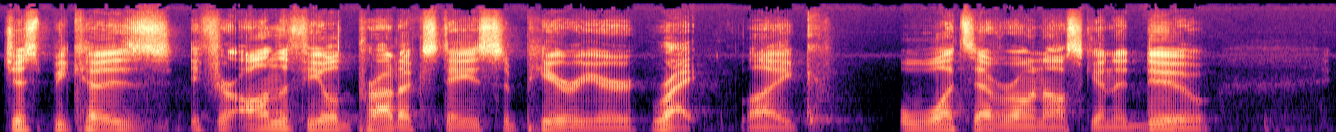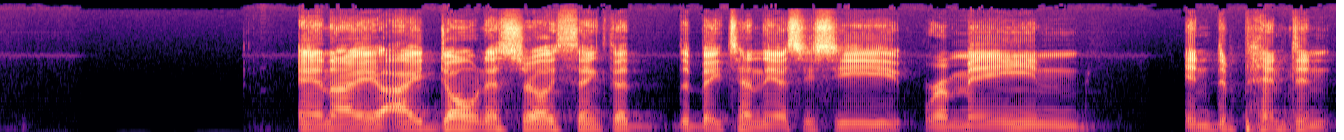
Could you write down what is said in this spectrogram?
just because if you're on the field, product stays superior. Right. Like, what's everyone else gonna do? And I, I don't necessarily think that the Big Ten and the SEC remain independent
